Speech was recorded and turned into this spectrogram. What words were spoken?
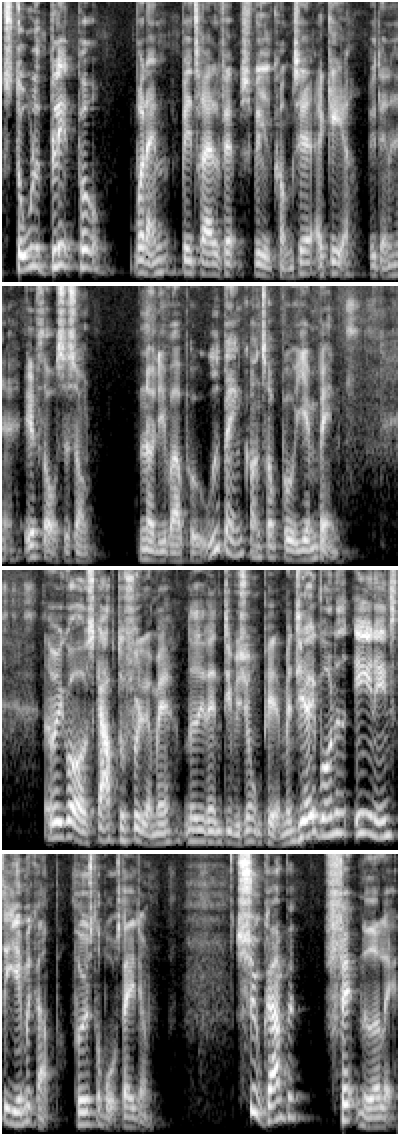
stolet blindt på, hvordan B93 ville komme til at agere i den her efterårssæson, når de var på udebane kontra på hjemmebane. Jeg ved ikke, hvor skarpt du følger med ned i den division, Per, men de har ikke vundet en eneste hjemmekamp på Østerbro Stadion. Syv kampe, fem nederlag.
